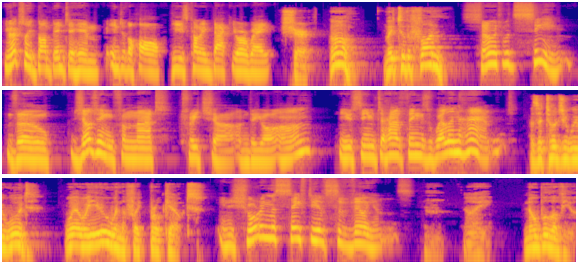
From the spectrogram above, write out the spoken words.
You actually bump into him into the hall. He's coming back your way. Sure. Oh, late to the fun. So it would seem, though, judging from that creature under your arm, you seem to have things well in hand, As I told you we would. Where were you when the fight broke out? ensuring the safety of civilians. Hmm. Aye. Noble of you.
